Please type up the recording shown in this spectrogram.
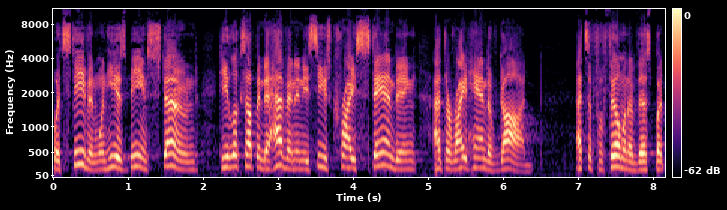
but Stephen, when he is being stoned, he looks up into heaven and he sees Christ standing at the right hand of God. That's a fulfillment of this, but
